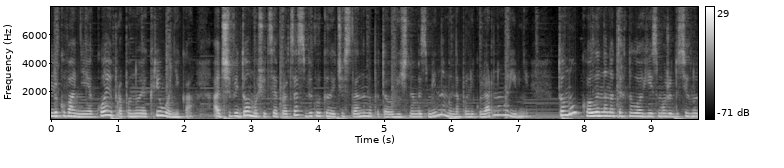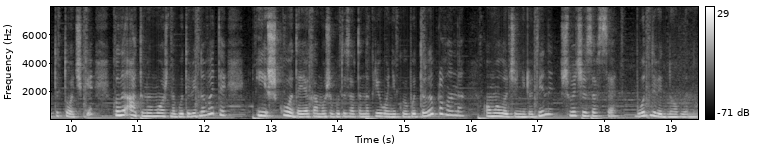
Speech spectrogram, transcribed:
лікування якої пропонує кріоніка, адже відомо, що цей процес викликаний численними патологічними змінами на молекулярному рівні. Тому, коли нанотехнології зможуть досягнути точки, коли атоми можна буде відновити, і шкода, яка може бути завдана кріонікою, буде виправлена, омолодження людини, швидше за все, буде відновлено.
